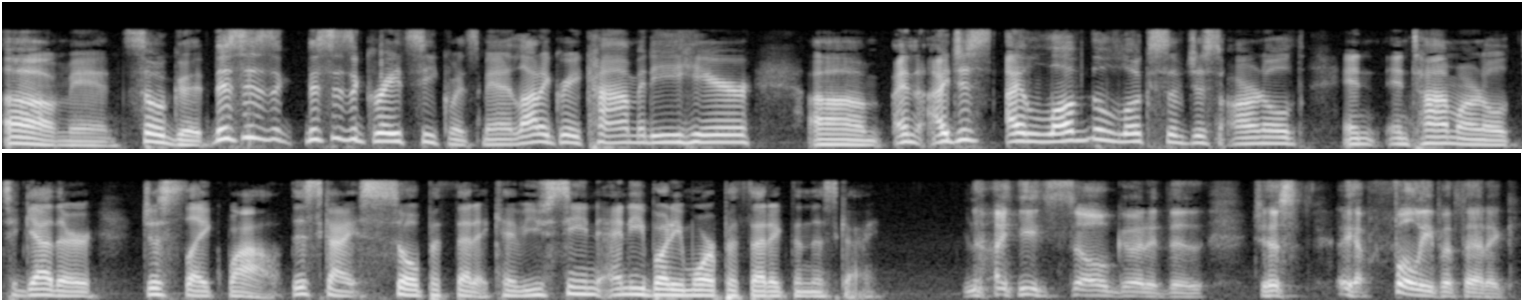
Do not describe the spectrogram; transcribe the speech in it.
Oh man, so good. This is a this is a great sequence, man. A lot of great comedy here. Um, and I just I love the looks of just Arnold and and Tom Arnold together. Just like wow, this guy is so pathetic. Have you seen anybody more pathetic than this guy? No, he's so good at the just yeah, fully pathetic.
